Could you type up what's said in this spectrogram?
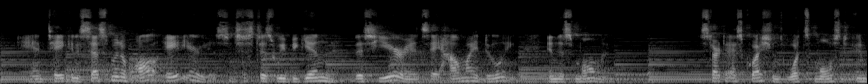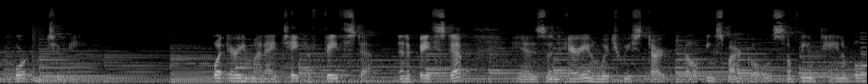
and take an assessment of all eight areas just as we begin this year and say, How am I doing in this moment? start to ask questions what's most important to me? What area might I take a faith step? And a faith step is an area in which we start developing SMART goals, something obtainable,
